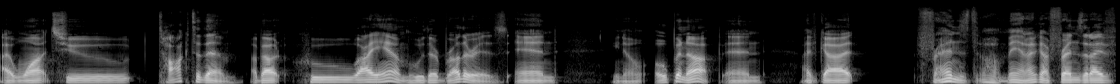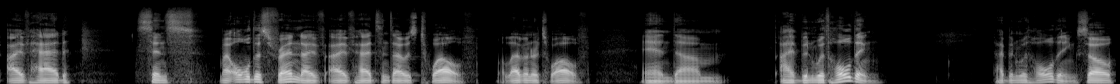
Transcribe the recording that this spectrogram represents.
I want to talk to them about who I am, who their brother is and you know, open up and I've got friends. Oh man, I've got friends that I've I've had since my oldest friend I've I've had since I was 12, 11 or 12. And um I've been withholding I've been withholding. So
